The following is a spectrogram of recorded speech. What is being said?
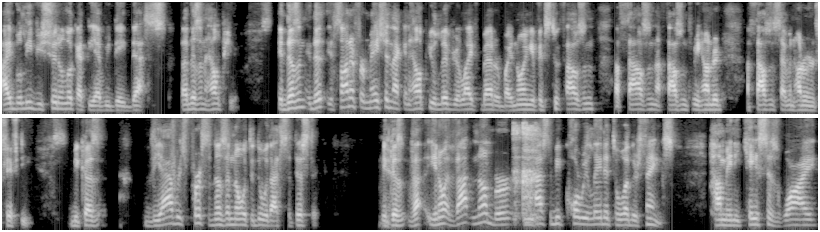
I believe you shouldn't look at the everyday deaths. That doesn't help you. It doesn't it's not information that can help you live your life better by knowing if it's 2000 1000 1300 1750 because the average person doesn't know what to do with that statistic because that you know that number has to be correlated to other things how many cases why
